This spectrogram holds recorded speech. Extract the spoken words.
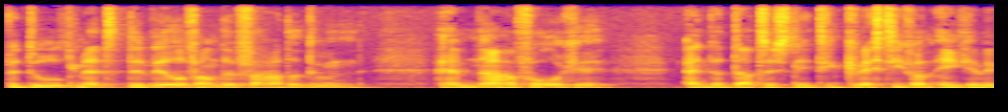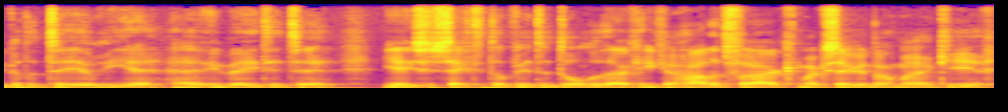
bedoelt met de wil van de Vader doen. Hem navolgen En dat, dat is niet een kwestie van ingewikkelde theorieën. Hè? U weet het, Jezus zegt het op Witte Donderdag. Ik herhaal het vaak, maar ik zeg het nog maar een keer.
